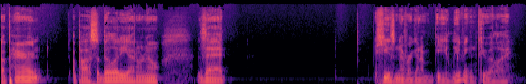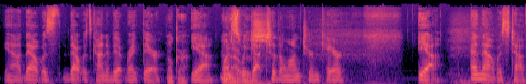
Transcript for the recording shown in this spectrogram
apparent a possibility, I don't know, that he's never going to be leaving QLI? Yeah, that was that was kind of it right there. Okay. Yeah, once we got to the long term care. Yeah, and that was tough.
